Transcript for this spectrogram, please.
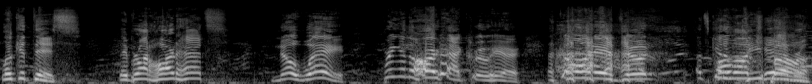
Look at this. They brought hard hats? No way. Bring in the hard hat crew here. Come on in, dude. Let's get them on Depot. camera.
